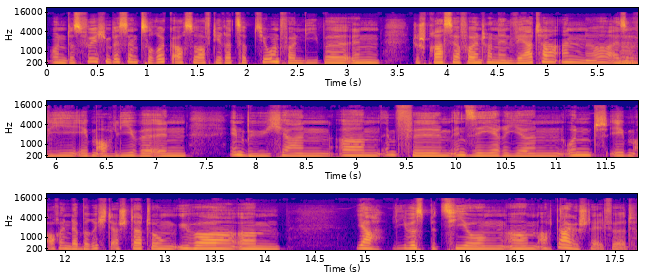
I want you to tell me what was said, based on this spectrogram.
Und das führe ich ein bisschen zurück auch so auf die Rezeption von Liebe in, du sprachst ja vorhin schon den Werther an, ne? also mhm. wie eben auch Liebe in in Büchern, ähm, im Film, in Serien und eben auch in der Berichterstattung über ähm, ja, Liebesbeziehungen ähm, auch dargestellt wird.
